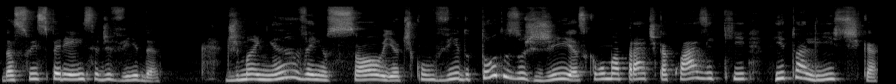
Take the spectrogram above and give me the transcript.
da sua experiência de vida. De manhã vem o sol e eu te convido todos os dias, como uma prática quase que ritualística,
